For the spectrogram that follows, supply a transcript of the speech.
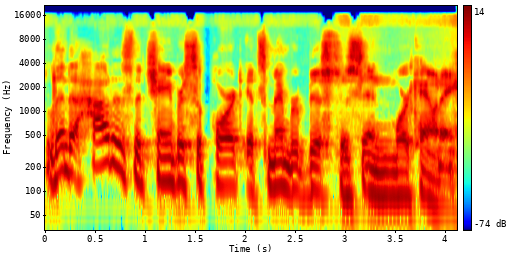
Linda, how does the Chamber support its member business in Moore County?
